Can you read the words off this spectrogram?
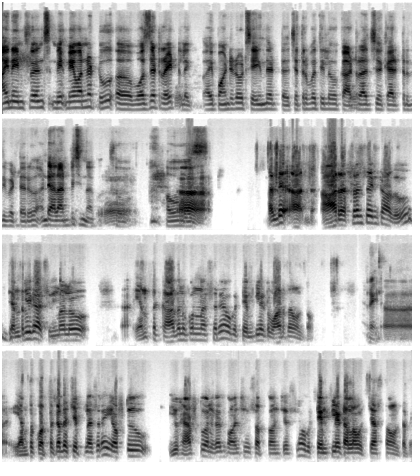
ఆయన ఇన్ఫ్లుయెన్స్ మేము అన్నట్టు was that right like I pointed out saying that ఛత్రపతిలో కాటరాజ్ క్యారెక్టర్ ది పెట్టారు. అంటే అలా అనిపించింది నాకు. సో అంటే ఆ- రెఫరెన్స్ ఏం కాదు. జనరల్గా సినిమాలో ఎంత కాదనుకున్నా సరే ఒక టెంప్లెట్ వాడుతూ ఉంటాం. ఎంత కొత్త కథ చెప్పినా సరే you have to you have to అని కాదు కాన్షియస్ సబ్ కాన్షియస్లో ఒక టెంప్లెట్ అలా వచ్చేస్తా ఉంటది.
